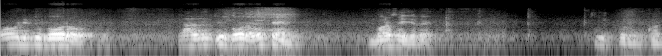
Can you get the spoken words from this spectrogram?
পাউড একটু বড় লাল একটু বড় বুঝছেন বড় কি করুন কোন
